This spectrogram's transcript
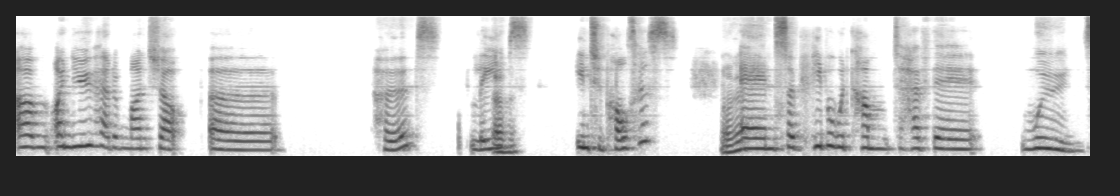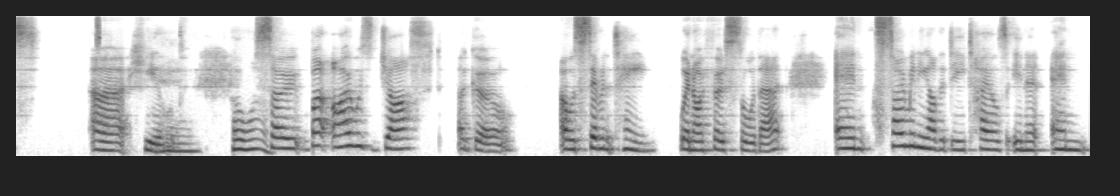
um, I knew how to munch up uh, herbs, leaves okay. into poultice. Okay. And so people would come to have their wounds uh, healed. Yeah. Oh, wow. So, but I was just a girl. I was 17 when I first saw that. And so many other details in it. And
